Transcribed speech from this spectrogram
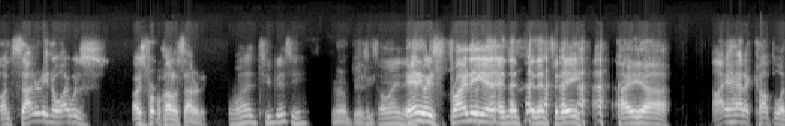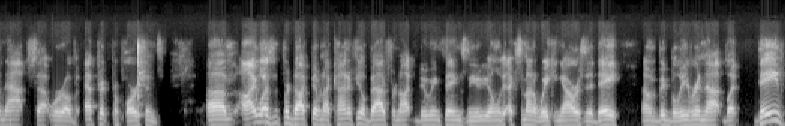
on Saturday, no, I was I was at Fort Macleod on Saturday. What? Too busy. Oh, busy. That's all I know. Anyways, Friday and and then and then today, I uh I had a couple of naps that were of epic proportions. Um, I wasn't productive, and I kind of feel bad for not doing things. You you only X amount of waking hours in a day. I'm a big believer in that. But Dave,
